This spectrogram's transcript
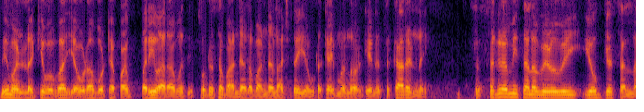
मी म्हणलं की बाबा एवढा मोठ्या प- परिवारामध्ये थोडंसं भांड्याला भांडं लागतं एवढं काही मनावर घेण्याचं कारण नाही. असं सगळं मी त्याला वेळोवेळी योग्य सल्ला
